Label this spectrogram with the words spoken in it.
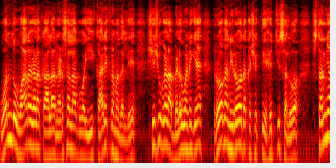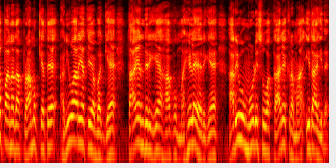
ಒಂದು ವಾರಗಳ ಕಾಲ ನಡೆಸಲಾಗುವ ಈ ಕಾರ್ಯಕ್ರಮದಲ್ಲಿ ಶಿಶುಗಳ ಬೆಳವಣಿಗೆ, ರೋಗ ನಿರೋಧಕ ಶಕ್ತಿ ಹೆಚ್ಚಿಸಲು, ಸ್ತನ್ಯಪಾನದ ಪ್ರಾಮುಖ್ಯತೆ, ಅನಿವಾರ್ಯತೆಯ ಬಗ್ಗೆ ತಾಯಂದಿರಿಗೆ ಹಾಗೂ ಮಹಿಳೆಯರಿಗೆ ಅರಿವು ಮೂಡಿಸುವ ಕಾರ್ಯಕ್ರಮ ಇದಾಗಿದೆ.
